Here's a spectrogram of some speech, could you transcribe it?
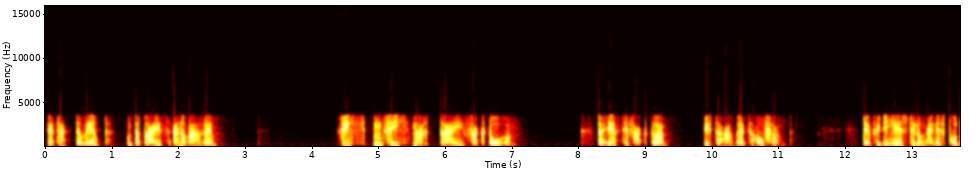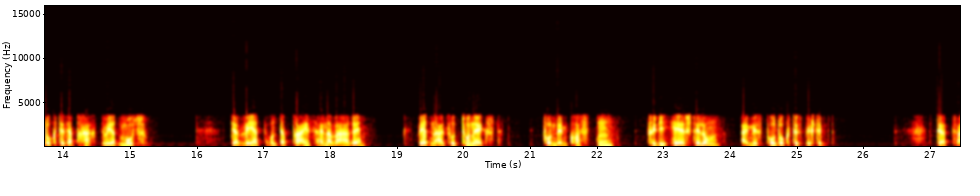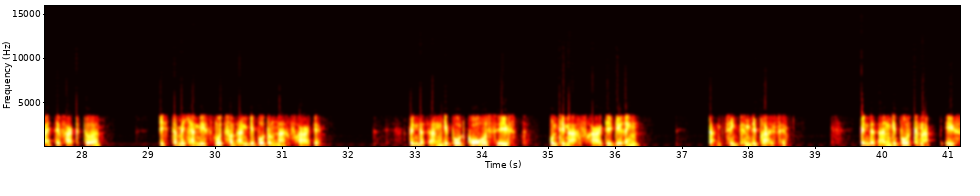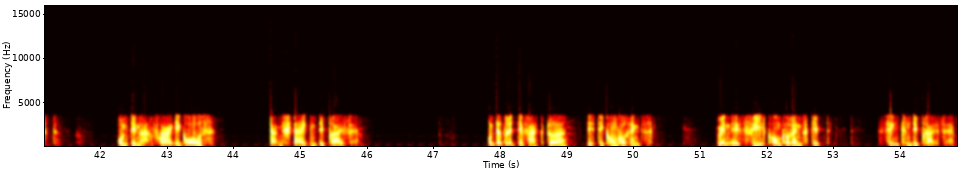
Er sagt, der Wert und der Preis einer Ware richten sich nach drei Faktoren. Der erste Faktor ist der Arbeitsaufwand, der für die Herstellung eines Produktes erbracht werden muss. Der Wert und der Preis einer Ware werden also zunächst von den Kosten für die Herstellung eines Produktes bestimmt. Der zweite Faktor ist der Mechanismus von Angebot und Nachfrage. Wenn das Angebot groß ist und die Nachfrage gering, dann sinken die Preise. Wenn das Angebot knapp ist und die Nachfrage groß, dann steigen die Preise. Und der dritte Faktor ist die Konkurrenz. Wenn es viel Konkurrenz gibt, sinken die Preise.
